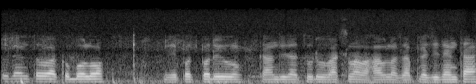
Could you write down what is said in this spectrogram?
Študentov ako bolo, že podporujú kandidatúru Václava Havla za prezidenta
